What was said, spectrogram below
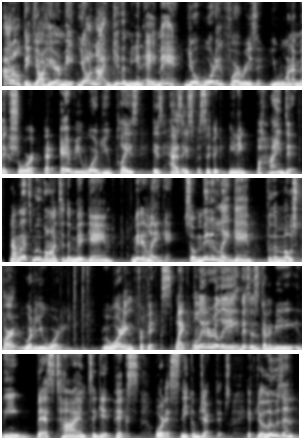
I don't think y'all hear me. Y'all not giving me an amen. You're warding for a reason. You want to make sure that every word you place is has a specific meaning behind it. Now let's move on to the mid game, mid and late game. So mid and late game, for the most part, what are you warding? Rewarding for picks. Like literally, this is gonna be the best time to get picks or to sneak objectives. If you're losing,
